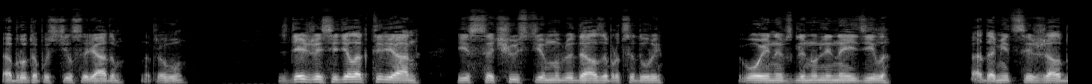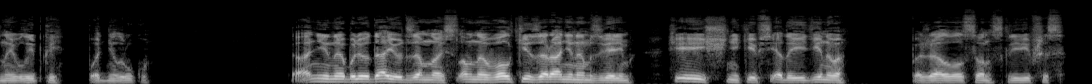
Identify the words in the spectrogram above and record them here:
а Брут опустился рядом, на траву. Здесь же сидел Октавиан и с сочувствием наблюдал за процедурой. Воины взглянули на Эдила, а Домиций с жалобной улыбкой поднял руку. — Они наблюдают за мной, словно волки за раненым зверем, Хищники все до единого, — пожаловался он, скривившись.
